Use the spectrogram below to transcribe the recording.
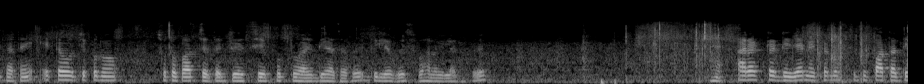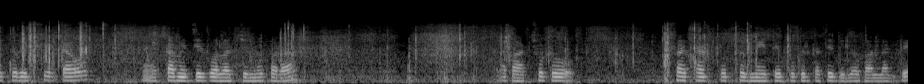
এখানে। এটাও যে কোনো ছোটো বাচ্চাদের ড্রেসে ফতুয়ায় দেওয়া যাবে দিলে বেশ ভালোই লাগবে। হ্যাঁ আর একটা ডিজাইন এটা শুধু পাতা দিয়ে করেছি, এটাও কামেজের গলার জন্য করা। আবার ছোটো ছয় সাত বছর মেয়েদের বুকের কাছে দিলেও ভালো লাগবে।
